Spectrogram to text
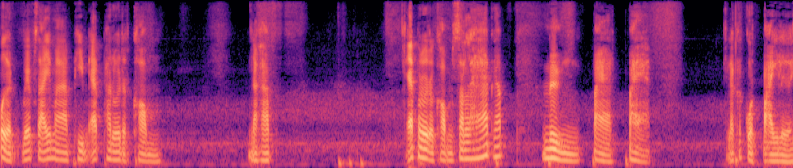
เปิดเว็บไซต์มาพิมพ์แอป p a r o y c o m นะครับ a p p l o com slash ครับ 188 แล้วก็กดไปเลย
